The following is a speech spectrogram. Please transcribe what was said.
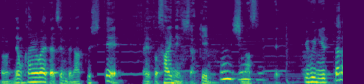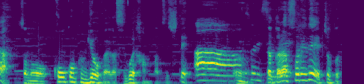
はいうん、でも紙媒体全部なくして、えっ、ー、と、サイネージだけにしますっていうふうに言ったら、その広告業界がすごい反発して、ああ、うん、そうですね。だからそれでちょっと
